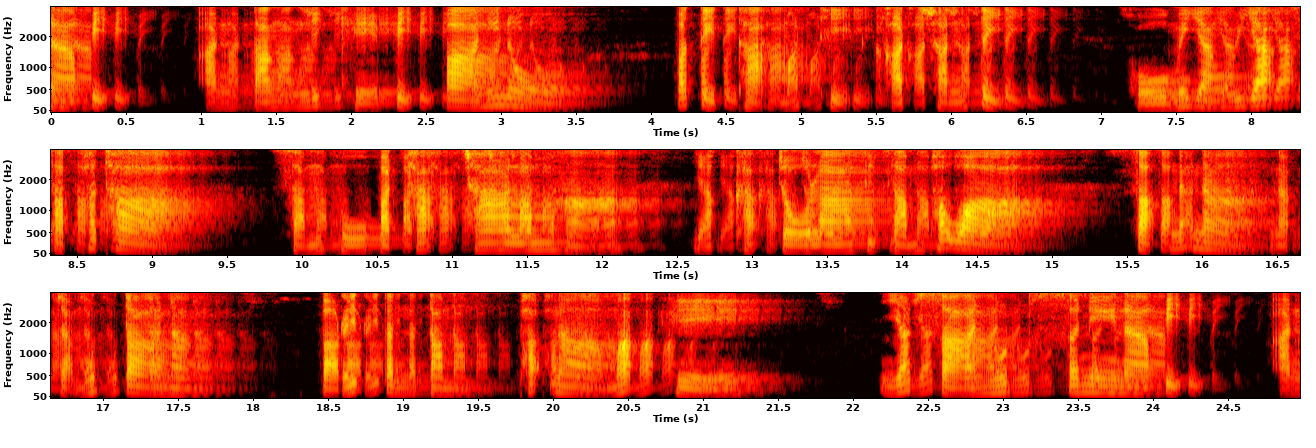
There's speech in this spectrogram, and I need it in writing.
นาปิ อันตังลิเขปิ ปานิโน ปฏิฏฐามัตถิขัดฉันติโหมิยังวิยะสัพพทา สัมภูปัฏฐชาลัมหา ยักขโจลาสิสัมภวา สะนะนานะจะมุตตานัง ปริตตันตัมพะนามะเห ยัสสานุสเนนาปิ อัน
